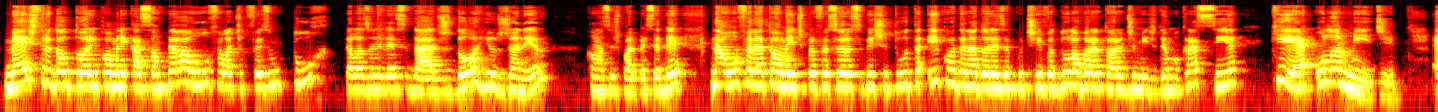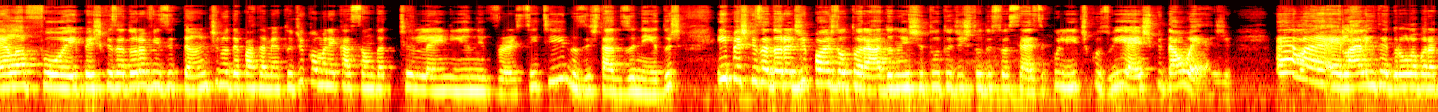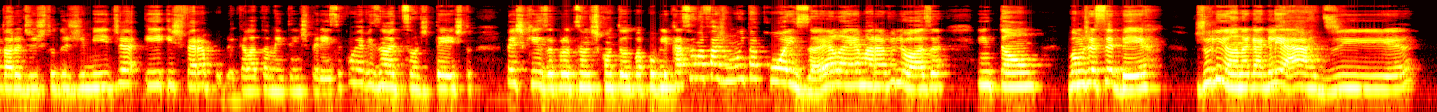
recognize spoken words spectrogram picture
mestre e doutora em Comunicação pela UF. Ela tipo, fez um tour pelas universidades do Rio de Janeiro, como vocês podem perceber. Na UF, ela é atualmente professora substituta e coordenadora executiva do Laboratório de Mídia e Democracia que é o LAMID. Ela foi pesquisadora visitante no Departamento de Comunicação da Tulane University, nos Estados Unidos, e pesquisadora de pós-doutorado no Instituto de Estudos Sociais e Políticos, o IESP, da UERJ. Ela, é, lá ela integrou o Laboratório de Estudos de Mídia e Esfera Pública. Ela também tem experiência com revisão, edição de texto, pesquisa, produção de conteúdo para publicação. Ela faz muita coisa. Ela é maravilhosa. Então, vamos receber Juliana Gagliardi.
